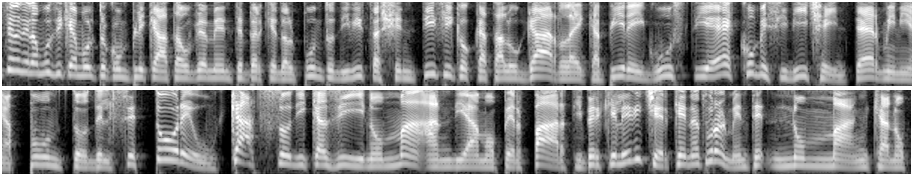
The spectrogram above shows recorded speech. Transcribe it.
questione della musica è molto complicata ovviamente perché dal punto di vista scientifico catalogarla e capire i gusti è, come si dice in termini appunto del settore, un cazzo di casino, ma andiamo per parti perché le ricerche naturalmente non mancano.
